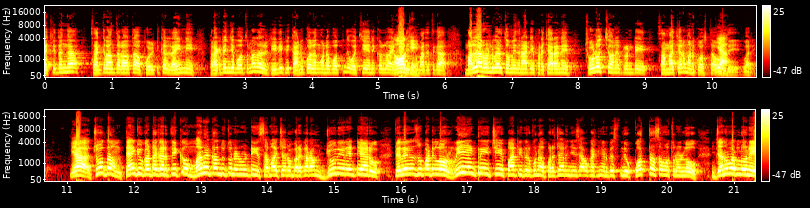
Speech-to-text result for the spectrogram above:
ఖచ్చితంగా సంక్రాంతి తర్వాత పొలిటికల్ లైన్ని ప్రకటించబోతున్నారు. అది టీడీపీకి అనుకూలంగా ఉండబోతుంది. వచ్చే ఎన్నికల్లో ఆయన మద్దతుగా మళ్ళా రెండు వేల తొమ్మిది నాటి ప్రచారాన్ని చూడొచ్చు అనేటువంటి సమాచారం మనకు వస్తా. ఉంది వలి యా చూద్దాం. Thank you Katta Karthik. మనకు అందుతున్నటువంటి సమాచారం ప్రకారం జూనియర్ ఎన్టీఆర్ తెలుగుదేశం పార్టీలో రీ ఎంట్రీ ఇచ్చి పార్టీ తరఫున ప్రచారం చేసే అవకాశం కనిపిస్తుంది. కొత్త సంవత్సరంలో జనవరిలోనే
